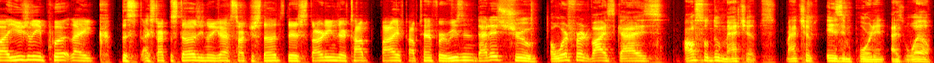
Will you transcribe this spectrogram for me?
But I usually put like the I start the studs. You know, you gotta start your studs. They're starting their top five, top ten for a reason. That is true. A word for advice, guys. Also do matchups. Matchups is important as well.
